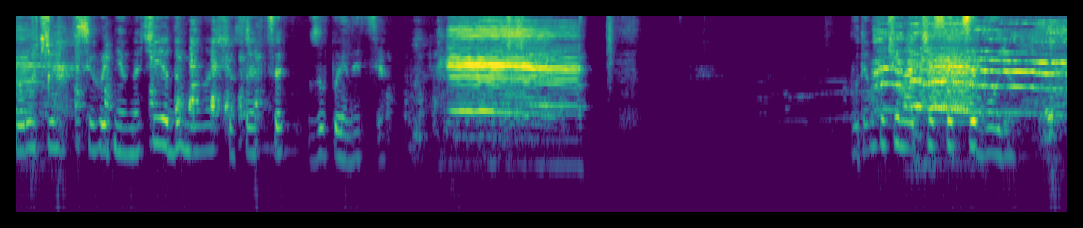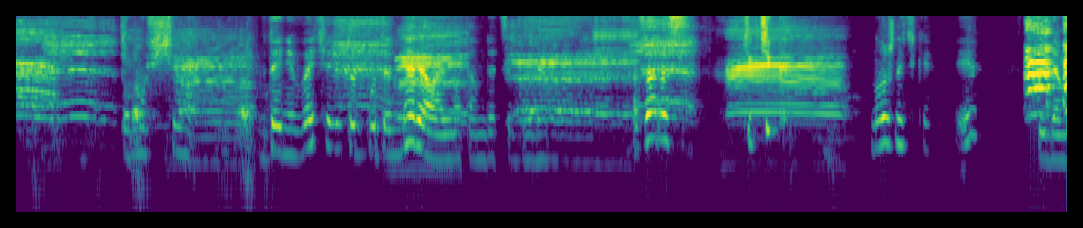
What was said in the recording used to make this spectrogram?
Коротше, сьогодні вночі я думала, що серце зупиниться. Будемо починати чистити цибулю. тому що вдень і ввечері тут буде нереально там, де цибуля. А зараз чик-чик, ножнички і підемо.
